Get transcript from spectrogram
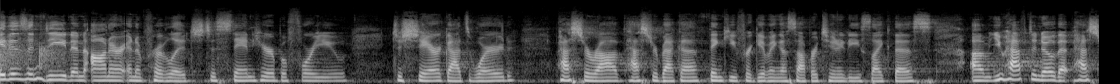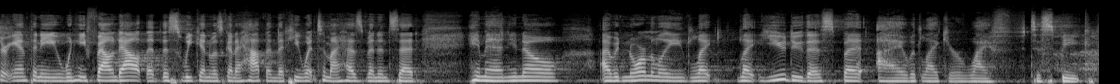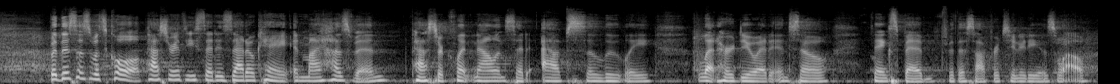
It is indeed an honor and a privilege to stand here before you to share God's word. Pastor Rob, Pastor Becca, thank you for giving us opportunities like this. Um, you have to know that Pastor Anthony, when he found out that this weekend was going to happen, that he went to my husband and said, Hey, man, you know, I would normally let, let you do this, but I would like your wife to speak. But this is what's cool. Pastor Anthony said, Is that okay? And my husband, Pastor Clinton Allen, said, Absolutely let her do it. And so thanks, Beb, for this opportunity as well.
